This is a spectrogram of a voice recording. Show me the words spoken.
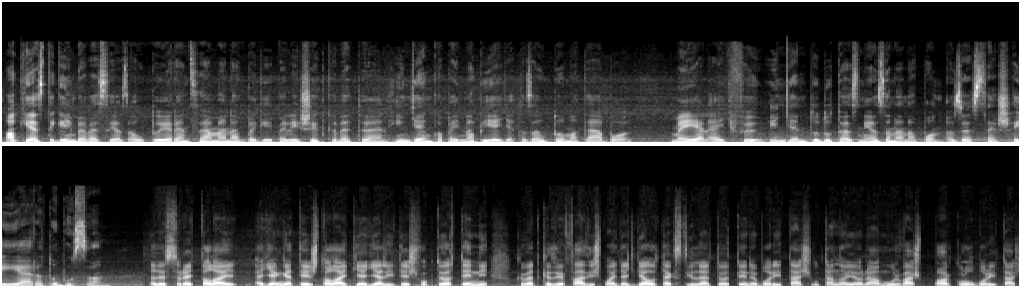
Aki ezt igénybe veszi az autója rendszámának begépelését követően ingyen kap egy napi jegyet az automatából, melyel egy fő ingyen tud utazni azon a napon az összes helyi járatú buszon. Először egy talaj egyengetés, talajkiegyenlítés fog történni, a következő fázis majd egy geotextillel történő borítás, utána jön rá a murvás parkolóborítás,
